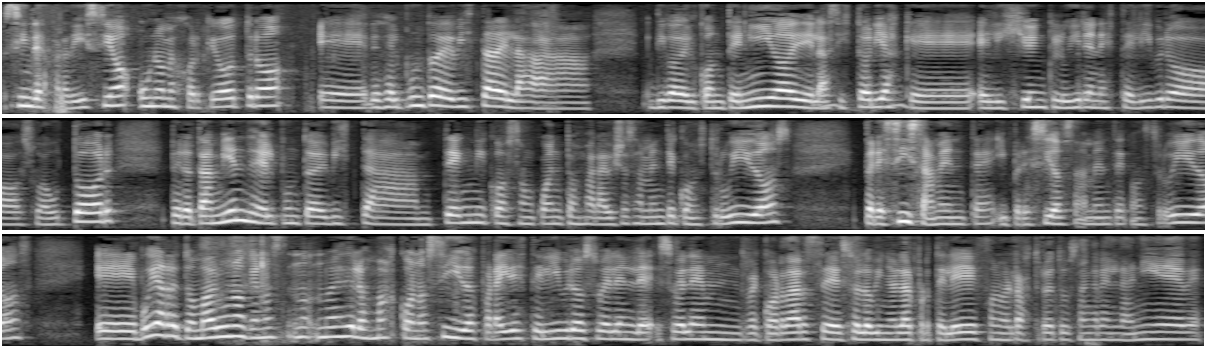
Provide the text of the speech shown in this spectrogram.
sin desperdicio, uno mejor que otro, eh, desde el punto de vista de la, digo, del contenido y de las historias que eligió incluir en este libro su autor, pero también desde el punto de vista técnico son cuentos maravillosamente construidos, precisamente y preciosamente construidos. Eh, voy a retomar uno que no, es de los más conocidos, por ahí de este libro suelen, suelen recordarse Solo vino a hablar por teléfono, El rastro de tu sangre en la nieve,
